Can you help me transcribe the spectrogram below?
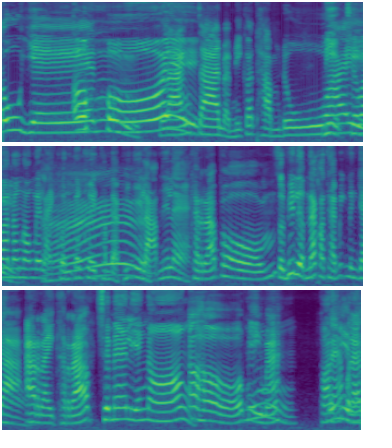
ตู้เย็โอ้นโหล้างจานแบบนี้ก็ทำด้วยนี่เชื่อว่าน้องๆหลายๆคนก็เคยทำแบบพี่ยีราฟนี่แหละ ครับผม ส่วนพี่เหลือมนะขอแถมอีกหนึ่งอย่าง อะไรครับช่วยแม่เลี้ยงน้องโอ้โหมีอีกไหมอื พอแล้วไม่หมดแล้ว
